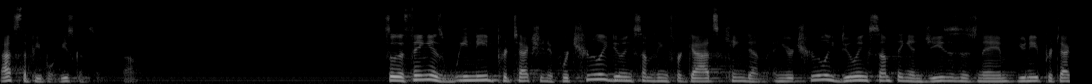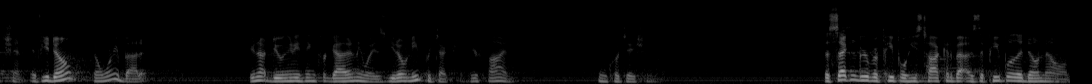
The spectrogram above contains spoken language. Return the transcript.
That's the people he's concerned about. So the thing is, we need protection. If we're truly doing something for God's kingdom and you're truly doing something in Jesus' name, you need protection. If you don't, don't worry about it. You're not doing anything for God, anyways. You don't need protection. You're fine, in quotation marks. The second group of people he's talking about is the people that don't know him.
